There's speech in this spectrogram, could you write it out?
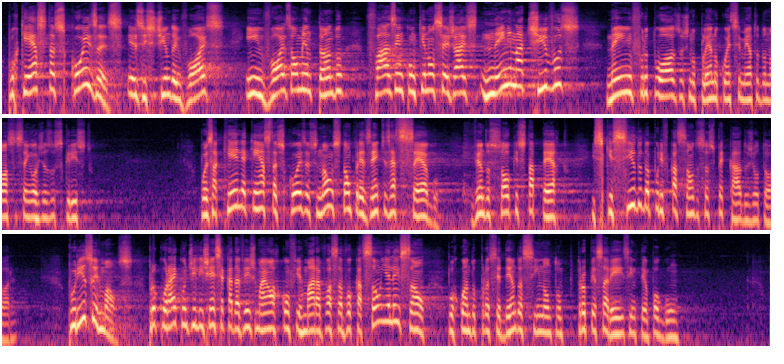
Porque estas coisas existindo em vós e em vós aumentando, fazem com que não sejais nem inativos, nem infrutuosos no pleno conhecimento do nosso Senhor Jesus Cristo. Pois aquele a quem estas coisas não estão presentes é cego, vendo só o que está perto, esquecido da purificação dos seus pecados de outrora. Por isso, irmãos, procurai com diligência cada vez maior confirmar a vossa vocação e eleição, por quando procedendo assim não tropeçareis em tempo algum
